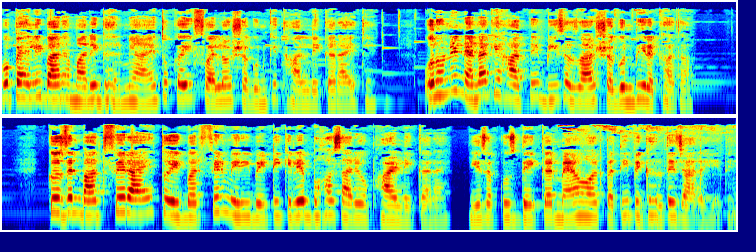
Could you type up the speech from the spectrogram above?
वो पहली बार हमारे घर में आए तो कई फल और शगुन की थाल लेकर आए थे। उन्होंने नैना के हाथ में बीस हज़ार शगुन भी रखा था। कुछ दिन बाद फिर आए तो एक बार फिर मेरी बेटी के लिए बहुत सारे उपहार लेकर आए। ये सब कुछ देखकर मैं और पति पिघलते जा रहे थे।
